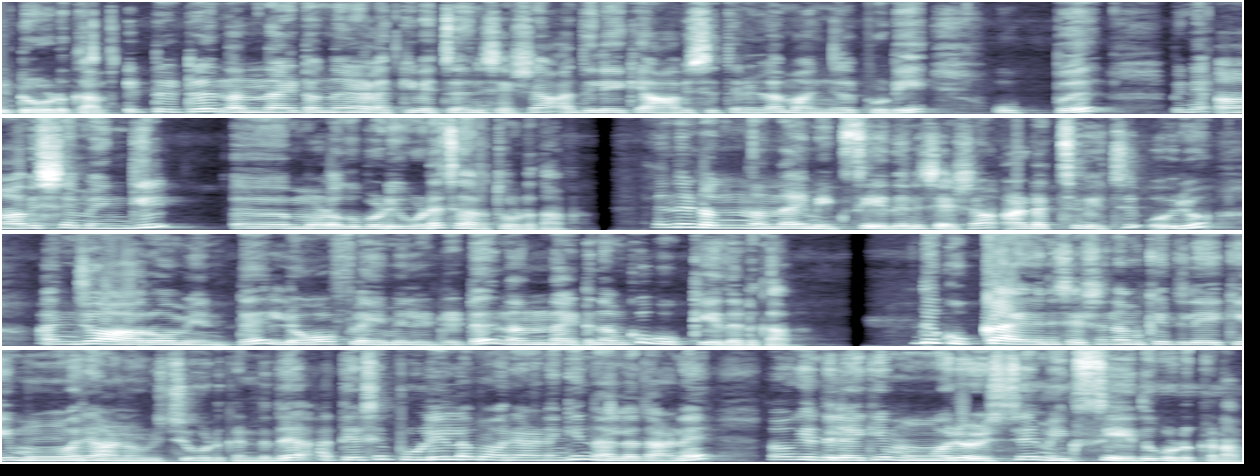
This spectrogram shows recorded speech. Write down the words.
ഇട്ട് കൊടുക്കാം. ഇട്ടിട്ട് നന്നായിട്ടൊന്ന് ഇളക്കി വെച്ചതിന് ശേഷം അതിലേക്ക് ആവശ്യത്തിനുള്ള മഞ്ഞൾപ്പൊടി ഉപ്പ് പിന്നെ ആവശ്യമെങ്കിൽ മുളക് പൊടി കൂടെ ചേർത്ത് കൊടുക്കാം. എന്നിട്ടൊന്ന് നന്നായി മിക്സ് ചെയ്തതിന് ശേഷം അടച്ച് വെച്ച് ഒരു അഞ്ചോ ആറോ മിനിറ്റ് ലോ ഫ്ലെയിമിൽ ഇട്ടിട്ട് നന്നായിട്ട് നമുക്ക് കുക്ക് ചെയ്തെടുക്കാം. ഇത് കുക്കായതിനു ശേഷം നമുക്ക് ഇതിലേക്ക് മോരാണ് ഒഴിച്ചു കൊടുക്കേണ്ടത്. അത്യാവശ്യം പുളിയുള്ള മോരാണെങ്കിൽ നല്ലതാണ്. നമുക്ക് ഇതിലേക്ക് മോരൊഴിച്ച് മിക്സ് ചെയ്ത് കൊടുക്കണം.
